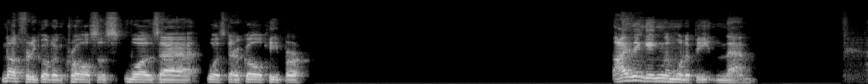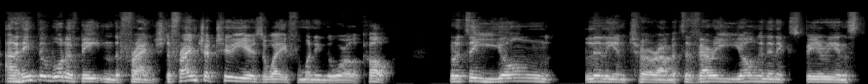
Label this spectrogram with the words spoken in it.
not very good on crosses, was uh, was their goalkeeper. I think England would have beaten them. And I think they would have beaten the French. The French are two years away from winning the World Cup, but it's a young Lilian Thuram. It's a very young and inexperienced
